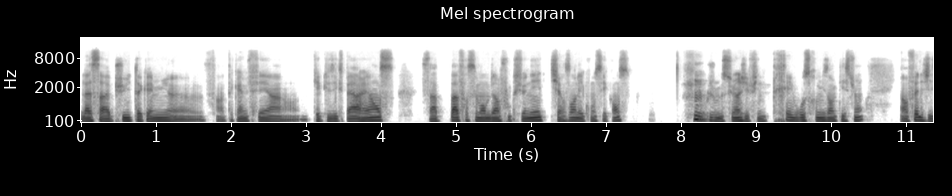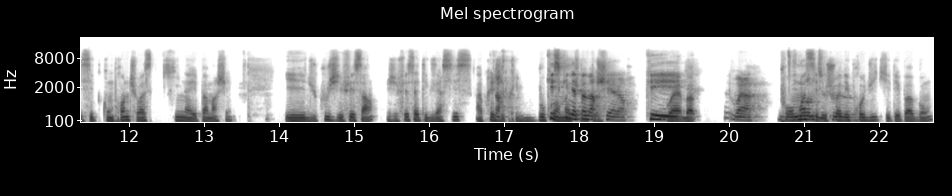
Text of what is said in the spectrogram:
là, ça a pu. Tu as, quand même as quand même fait quelques expériences. Ça n'a pas forcément bien fonctionné. Tire-en les conséquences. du coup, je me souviens, j'ai fait une très grosse remise en question. en fait, j'ai essayé de comprendre, tu vois, ce qui n'avait pas marché. Et du coup, j'ai fait ça. J'ai fait cet exercice. Après, j'ai pris beaucoup. Qu'est-ce qui n'a pas marché alors? Bah, Voilà. Pour moi, c'est le choix des produits qui n'étaient pas bons.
